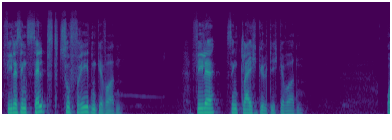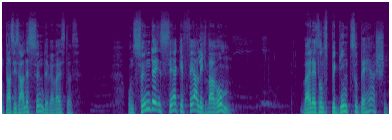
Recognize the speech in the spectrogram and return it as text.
Viele sind selbst zufrieden geworden. Viele sind gleichgültig geworden. Und das ist alles Sünde, wer weiß das? Und Sünde ist sehr gefährlich. Warum? Weil es uns beginnt zu beherrschen.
